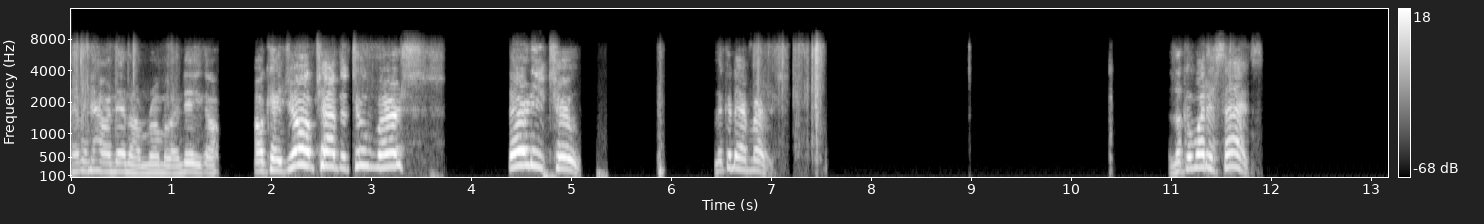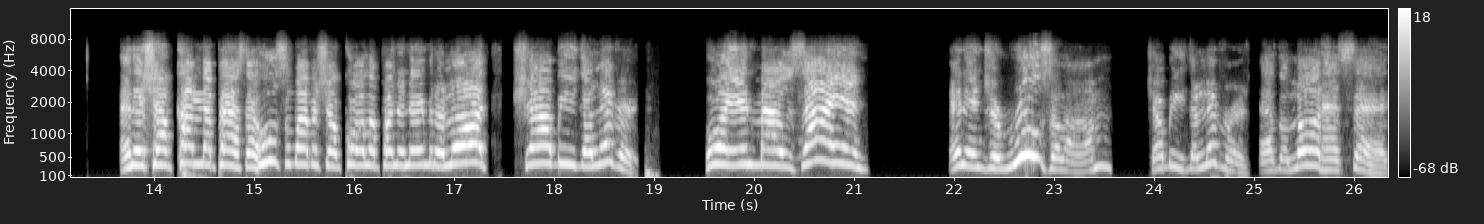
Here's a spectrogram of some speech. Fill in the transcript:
Every now and then I'm rumbling. There you go. Okay, Job chapter 2, verse 32. Look at that verse. Look at what it says. And it shall come to pass that whosoever shall call upon the name of the Lord shall be delivered. For in Mount Zion and in Jerusalem shall be deliverance, as the Lord has said,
